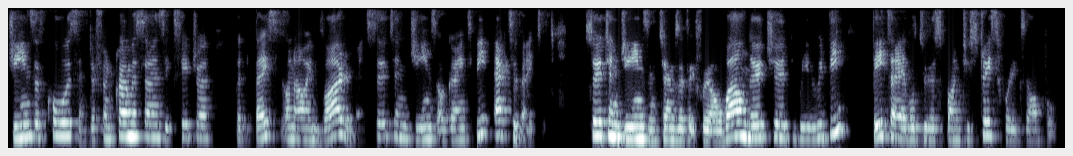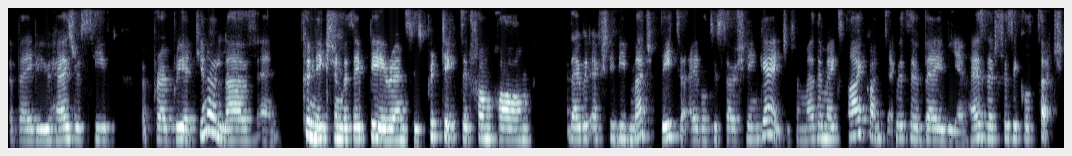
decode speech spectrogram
genes, of course, and different chromosomes, etc. But based on our environment, certain genes are going to be activated certain genes in terms of if we are well nurtured, we would be better able to respond to stress, for example. A baby who has received appropriate, you know, love and connection with their parents, who's protected from harm, they would actually be much better able to socially engage. If a mother makes eye contact with her baby and has that physical touch,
